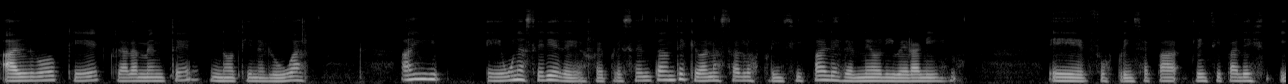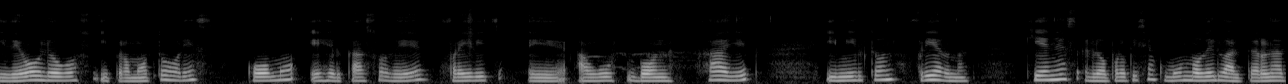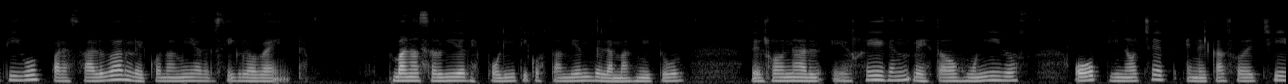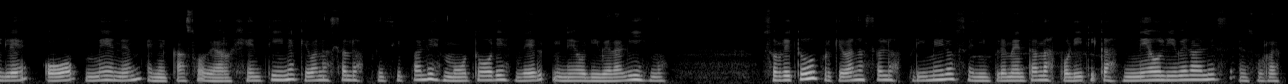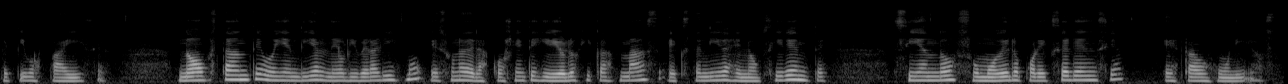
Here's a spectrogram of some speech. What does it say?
algo que claramente no tiene lugar. Hay eh, una serie de representantes que van a ser los principales del neoliberalismo. Eh, sus principales ideólogos y promotores, como es el caso de Friedrich eh, August von Hayek y Milton Friedman, quienes lo propician como un modelo alternativo para salvar la economía del siglo XX. Van a ser líderes políticos también de la magnitud de Ronald e. Reagan de Estados Unidos o Pinochet en el caso de Chile o Menem en el caso de Argentina, que van a ser los principales motores del neoliberalismo sobre todo porque van a ser los primeros en implementar las políticas neoliberales en sus respectivos países. No obstante, hoy en día el neoliberalismo es una de las corrientes ideológicas más extendidas en Occidente, siendo su modelo por excelencia Estados Unidos.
